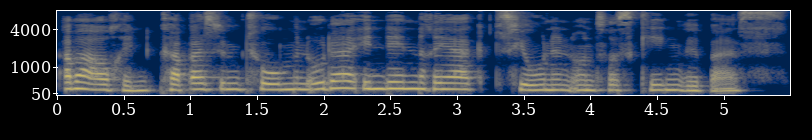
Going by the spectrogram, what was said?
aber auch in Körpersymptomen oder in den Reaktionen unseres Gegenübers.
